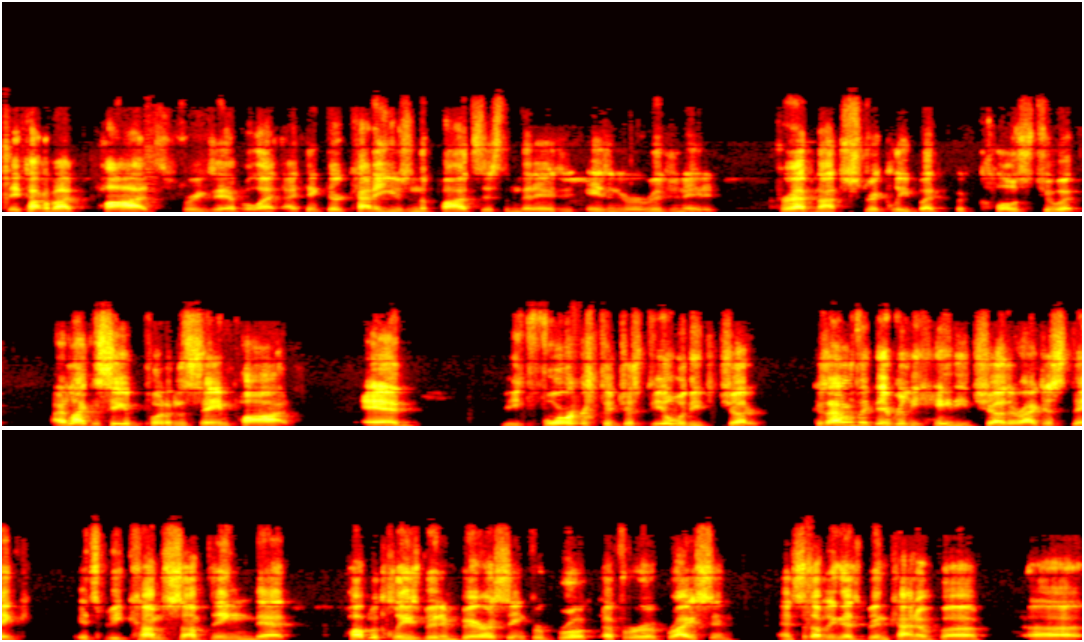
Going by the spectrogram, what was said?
They talk about pods, for example. I, I think they're kind of using the pod system that Azinger originated, perhaps not strictly, but but close to it. I'd like to see them put in the same pod and be forced to just deal with each other because I don't think they really hate each other. I just think it's become something that publicly has been embarrassing for Brooke uh, for uh, Bryson and something that's been kind of uh, uh,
